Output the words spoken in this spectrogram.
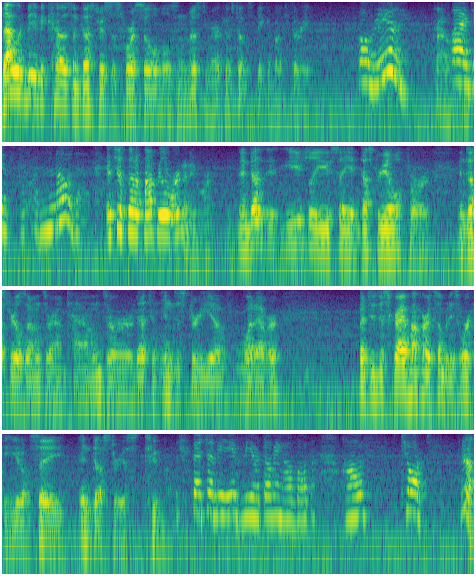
that would be because industrious is four syllables and most Americans don't speak above three. Oh, really? I. I just know that. It's just not a popular word anymore. Indu- usually you say industrial for industrial zones around towns, or that's an industry of whatever. But to describe how hard somebody's working, you don't say industrious too much. Especially if you're talking about house chores. Yeah,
